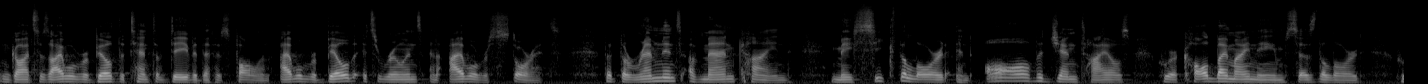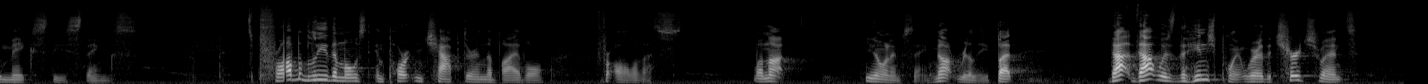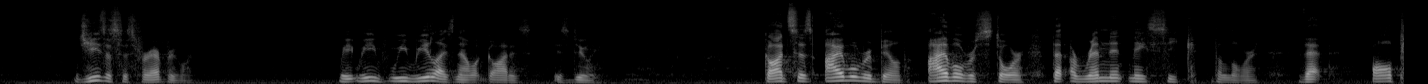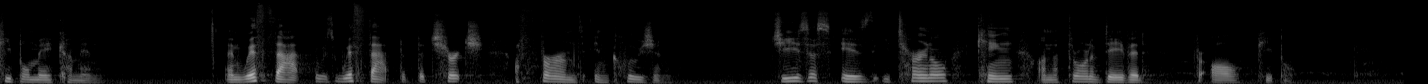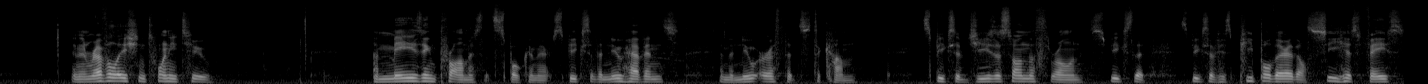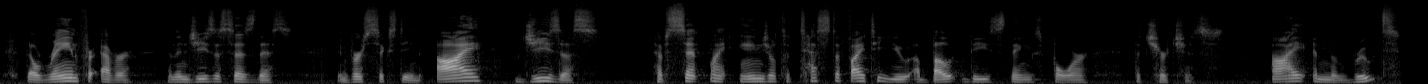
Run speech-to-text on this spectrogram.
and God says, I will rebuild the tent of David that has fallen. I will rebuild its ruins and I will restore it, that the remnant of mankind may seek the Lord and all the Gentiles who are called by my name, says the Lord, who makes these things. It's probably the most important chapter in the Bible for all of us. Well, not, you know what I'm saying, not really, but that, that was the hinge point where the church went, Jesus is for everyone. We, we, we realize now what God is, is doing. God says, I will rebuild, I will restore, that a remnant may seek the Lord, that all people may come in. And with that, it was with that that the church affirmed inclusion. Jesus is the eternal King on the throne of David for all people. And in Revelation 22, amazing promise that's spoken there. It speaks of the new heavens and the new earth that's to come. It speaks of Jesus on the throne. It speaks that speaks of his people there. They'll see his face. They'll reign forever. And then Jesus says this in verse 16 I, Jesus, have sent my angel to testify to you about these things for the churches. I am the root.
